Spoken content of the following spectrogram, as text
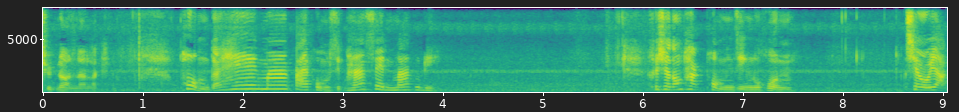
ชุดนอนนั่นแหละผมก็แห้งมาก ปลายผมสิบห้าเซนมากดูดิ คือเชลต้องพักผมจริงๆทุกคน เชลอยาก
